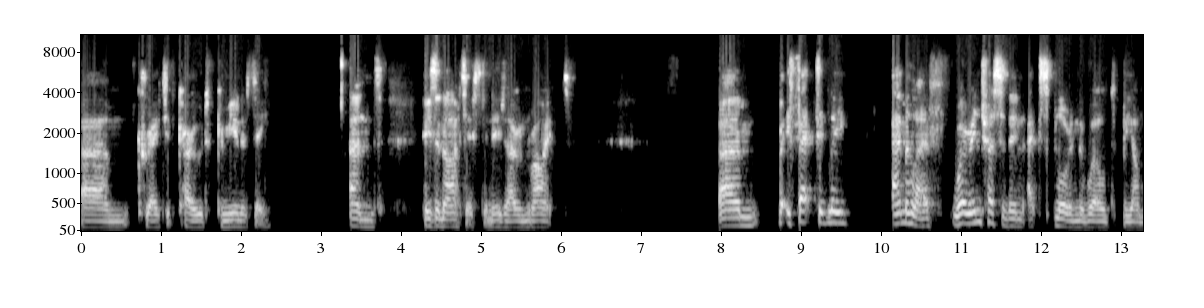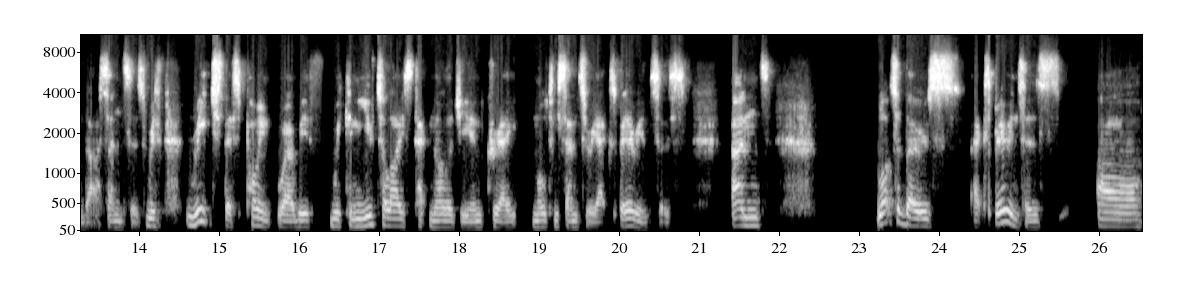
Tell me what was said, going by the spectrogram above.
um, creative code community, and he's an artist in his own right. Um, but effectively, MLF, we're interested in exploring the world beyond our senses. We've reached this point where we've we can utilize technology and create multisensory experiences. And lots of those experiences are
